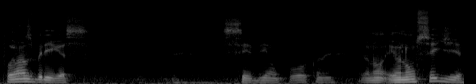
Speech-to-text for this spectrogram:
foram as brigas. Ceder um pouco, né? Eu não, eu não cedia.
